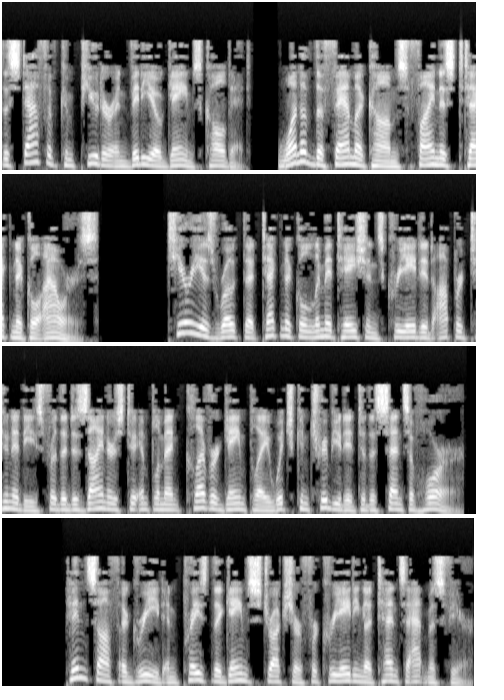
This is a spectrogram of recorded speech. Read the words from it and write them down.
The staff of Computer and Video Games called it, "...one of the Famicom's finest technical hours." Tieryas wrote that technical limitations created opportunities for the designers to implement clever gameplay which contributed to the sense of horror. Pinsof agreed and praised the game's structure for creating a tense atmosphere.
